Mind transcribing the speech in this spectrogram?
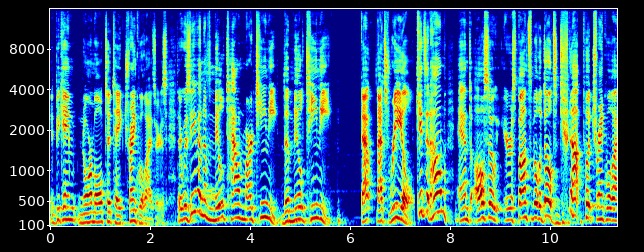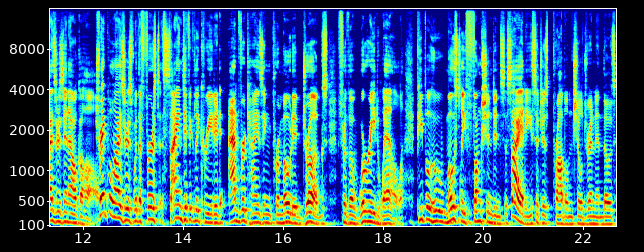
It became normal to take tranquilizers. There was even a Miltown martini, the Miltini, that, that's real. Kids at home and also irresponsible adults do not put tranquilizers in alcohol. Tranquilizers were the first scientifically created advertising promoted drugs for the worried well, people who mostly functioned in society, such as problem children and those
